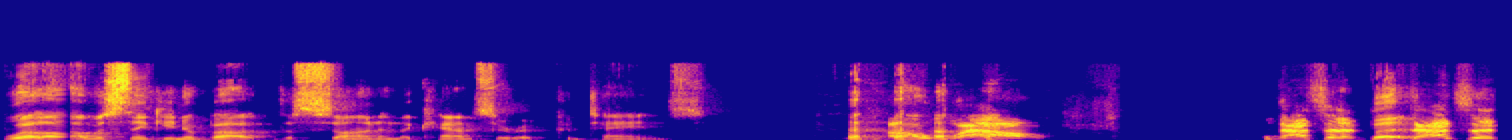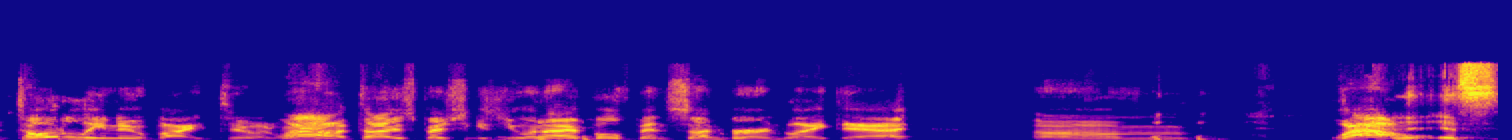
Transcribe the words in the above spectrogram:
well, I was thinking about the sun and the cancer it contains. Oh wow. That's a But- that's a totally new bite to it. Wow, especially because you and I have both been sunburned like that. Um, wow. It's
